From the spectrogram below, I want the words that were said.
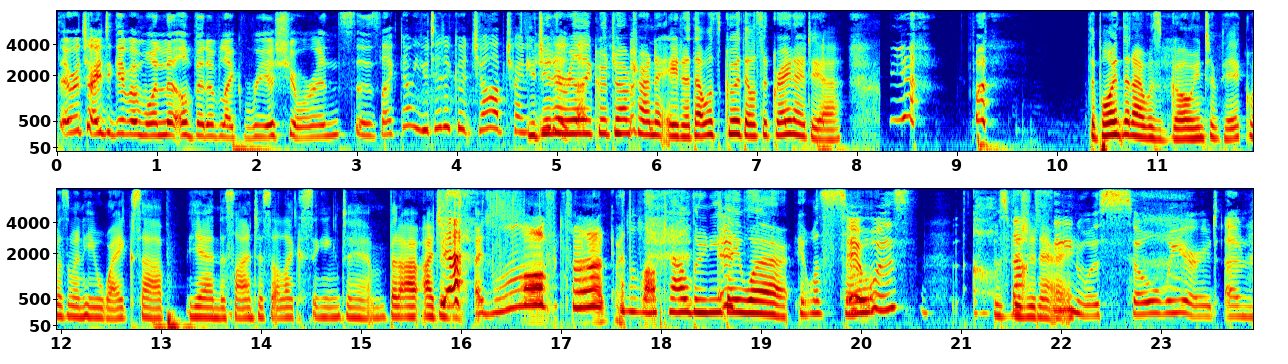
they were trying to give him one little bit of like reassurance. It was like, "No, you did a good job trying to." You did a really That- good job trying to eat it. That was good. That was a great idea. Yeah, but The point that I was going to pick was when he wakes up, yeah, and the scientists are like singing to him. But I, I just, Yeah. I loved it. I loved how loony they were. It was so. it was it was that visionary. scene was so weird and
